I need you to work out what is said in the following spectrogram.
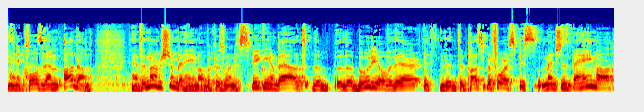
And it calls them Adam. And for the Marmishim Behema, because when it's speaking about the the booty over there, it, the, the pasuk before mentions Behema,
